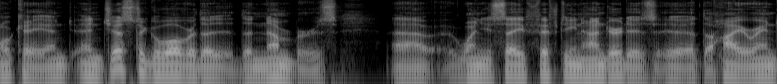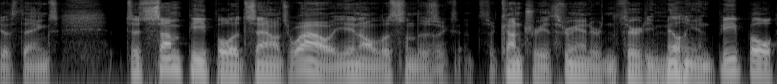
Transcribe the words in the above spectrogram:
Okay, and, and just to go over the, the numbers, uh, when you say 1,500 is at uh, the higher end of things, to some people it sounds, wow, you know, listen, there's a, it's a country of 330 million people.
